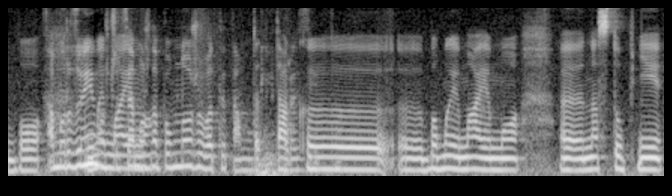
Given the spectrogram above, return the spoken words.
Бо А ми розуміємо, Ми що це можна помножувати там Та- Так, разів. е, бо ми маємо наступні,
